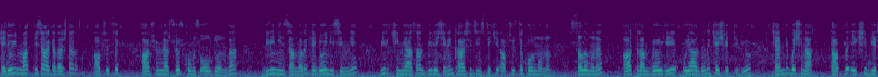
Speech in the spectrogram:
Hedoin maddesi arkadaşlar absürsek parfümler söz konusu olduğunda bilim insanları hedoin isimli bir kimyasal bileşenin karşı cinsteki afrodizyak hormonunun salımını artıran bölgeyi uyardığını keşfetti diyor. Kendi başına tatlı ekşi bir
